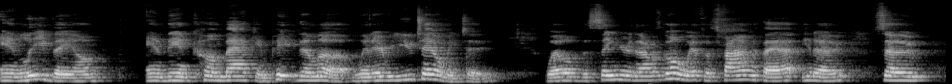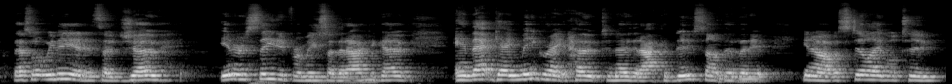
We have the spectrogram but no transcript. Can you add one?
and leave them and then come back and pick them up whenever you tell me to. Well, the senior that I was going with was fine with that, you know. So that's what we did. And so Joe interceded for me so that I could go. And that gave me great hope to know that I could do something, but it, you know, I was still able to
